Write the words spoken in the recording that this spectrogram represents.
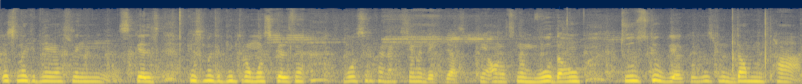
किसमें कितनी रेसलिंग स्किल्स किसमें कितनी प्रोमो स्किल्स हैं, वो सिर्फ़ एनएक्सटी में देखे जा सकते हैं, और उसने वो दाव चूज़ क्यों किया? क्योंकि उसमें दम था।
